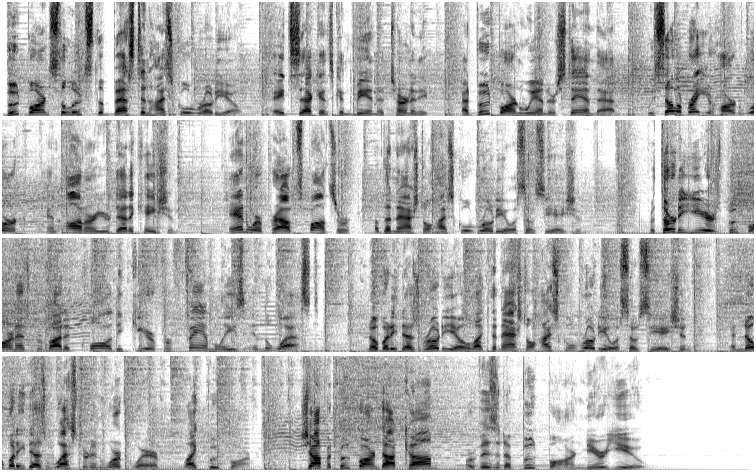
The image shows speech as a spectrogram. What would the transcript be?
Boot Barn salutes the best in high school rodeo. Eight seconds can be an eternity. At Boot Barn, we understand that. We celebrate your hard work and honor your dedication. And we're a proud sponsor of the National High School Rodeo Association. For 30 years, Boot Barn has provided quality gear for families in the West. Nobody does rodeo like the National High School Rodeo Association, and nobody does Western and workwear like Boot Barn. Shop at bootbarn.com or visit a boot barn near you.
